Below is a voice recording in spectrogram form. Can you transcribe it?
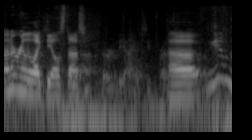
I don't really like the L stars. Third of the IMC president. Uh, yeah,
